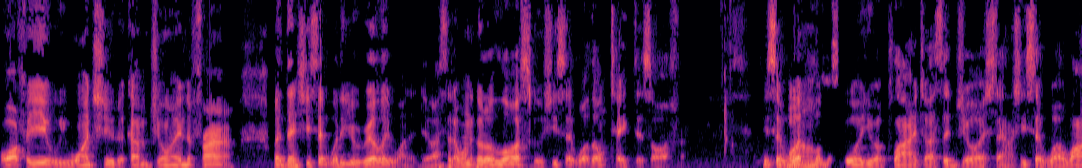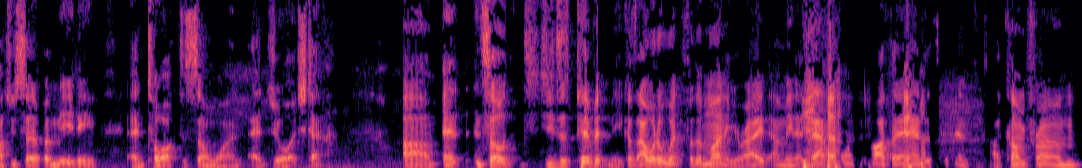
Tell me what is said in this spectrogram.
offer you. We want you to come join the firm. But then she said what do you really want to do? I said i want to go to law school. She said well don't take this offer. She said wow. what law school are you applying to? I said georgetown. She said well why don't you set up a meeting and talk to someone at georgetown? Um, and, and so she just pivoted me because I would have went for the money, right? I mean, at that point, Arthur Andersen, I come from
